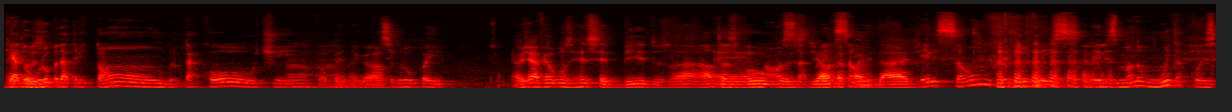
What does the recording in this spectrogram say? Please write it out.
Que é do Inclusive- grupo da Triton, grupo da Coach. Aham. Pô, bem legal. Esse grupo aí. Eu já vi alguns recebidos lá, altas É, roupas, nossa, de alta eles são- qualidade. Eles são incríveis. Eles mandam muita coisa.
